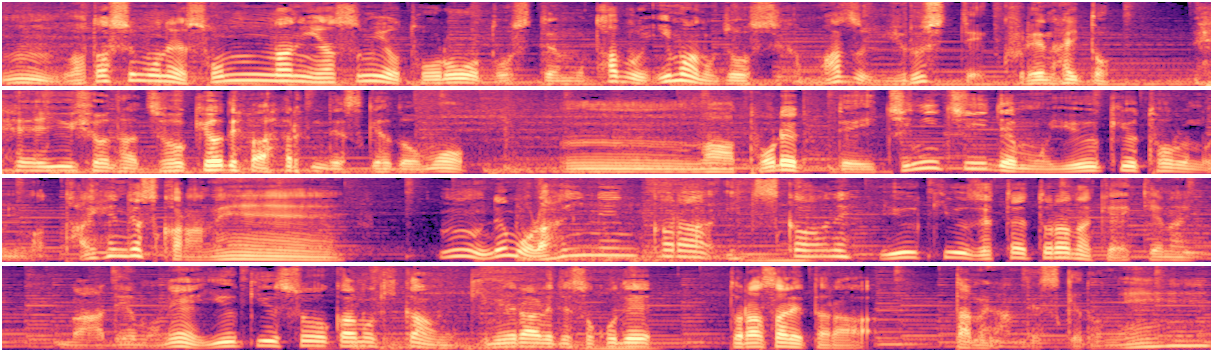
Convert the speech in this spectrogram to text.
うん、私もね、そんなに休みを取ろうとしても多分今の上司がまず許してくれないと いうような状況ではあるんですけども、うーん、まあ、取れって1日でも有給取るの今大変ですからね。うん、でも来年から5日はね、有給絶対取らなきゃいけない。まあでもね、有給消化の期間を決められてそこで取らされたらダメなんですけどね。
